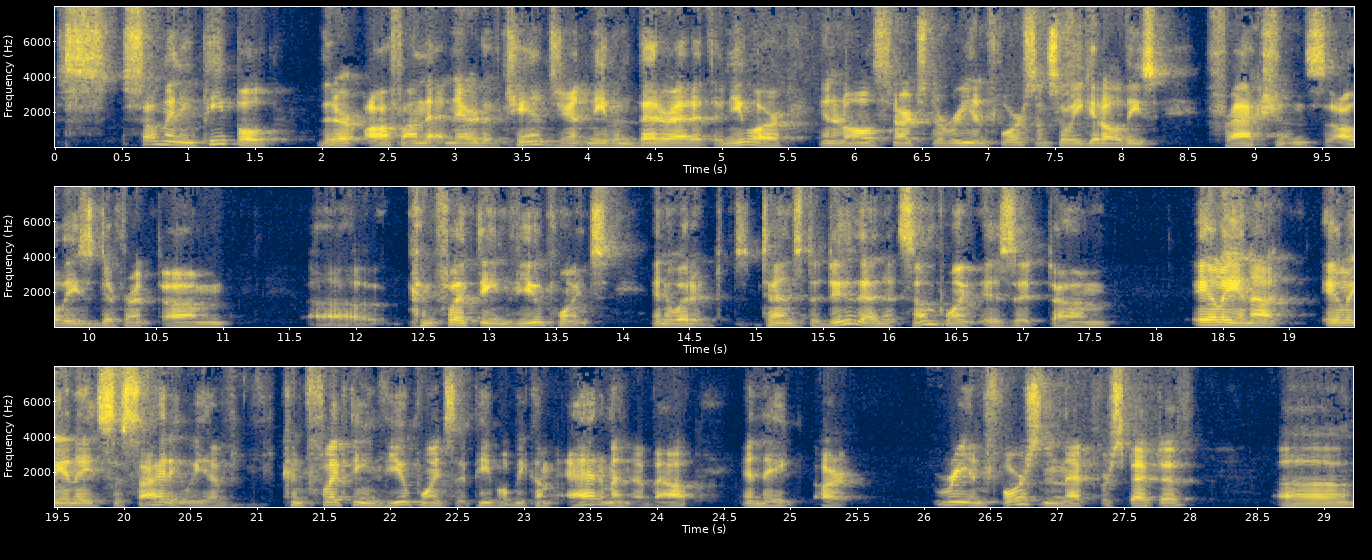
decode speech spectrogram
so many people that are off on that narrative tangent and even better at it than you are. And it all starts to reinforce. And so we get all these fractions, all these different um, uh, conflicting viewpoints. And what it tends to do then at some point is it um, alienate alienates society. We have conflicting viewpoints that people become adamant about, and they are reinforcing that perspective uh,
